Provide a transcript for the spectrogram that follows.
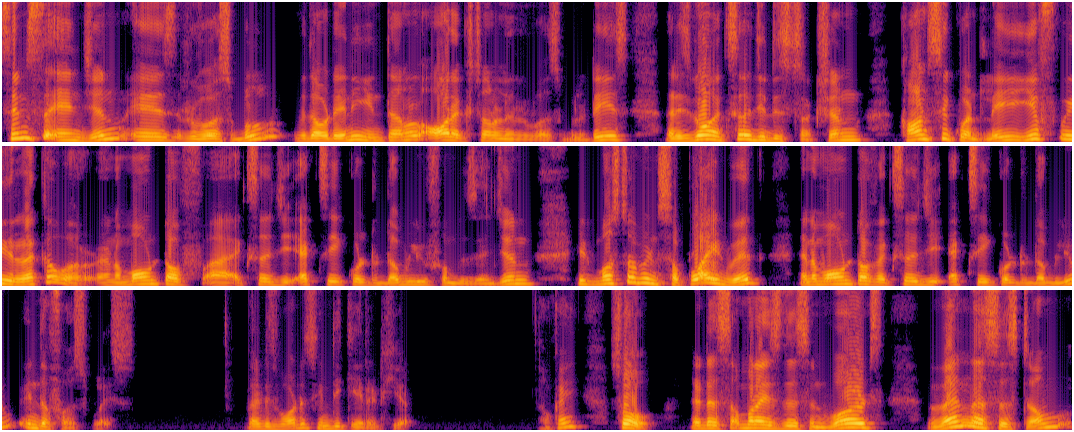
Since the engine is reversible without any internal or external irreversibilities, there is no exergy destruction. Consequently, if we recover an amount of uh, exergy x equal to W from this engine, it must have been supplied with an amount of exergy x equal to W in the first place. That is what is indicated here. Okay. So, let us summarize this in words. When a system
